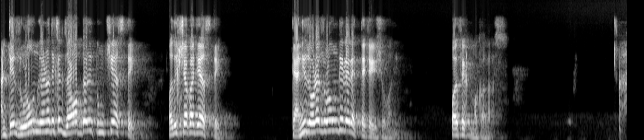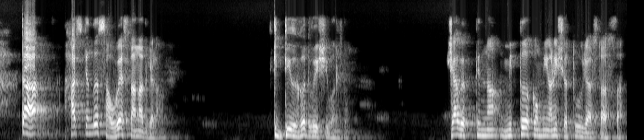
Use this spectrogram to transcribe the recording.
आणि ते जुळवून घेणं देखील जबाबदारी तुमची असते परीक्षकाची असते. त्यांनी जोड्या जुळवून दिलेल्या आहेत त्याच्या हिशोबाने. परफेक्ट मकरास आता हाच चंद्र सहाव्या स्थानात गेला. की दीर्घद्वेषी बनतो. ज्या व्यक्तींना मित्र कमी आणि शत्रू जास्त असतात.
